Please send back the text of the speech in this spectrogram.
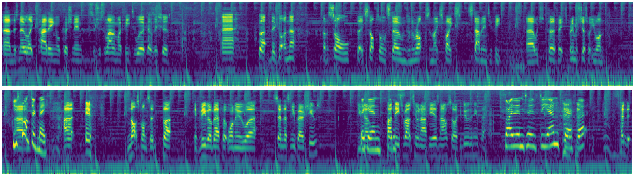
Um, there's no like padding or cushioning, so it's just allowing my feet to work as they should. Uh, but they've got enough of a sole that it stops all the stones and the rocks and like spikes stabbing into your feet, uh, which is perfect. It's pretty much just what you want. You Um, sponsored me. Uh, if not sponsored, but if Vivo Barefoot want to uh, send us a new pair of shoes, you They know, can- I've had can these for about two and a half years now, so I can do with a new pair. Slide into his DMs barefoot. Send it,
